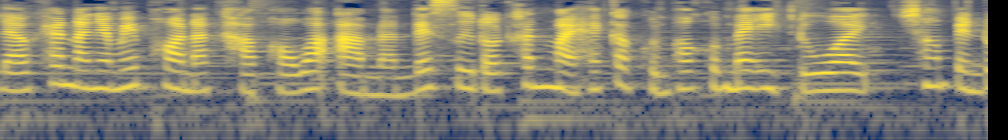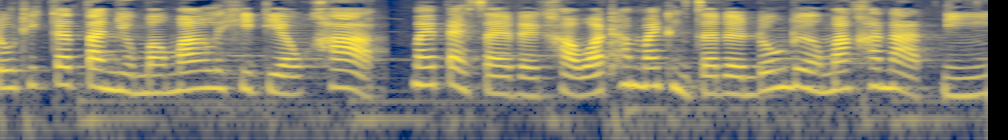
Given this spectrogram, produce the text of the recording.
แล้วแค่นั้นยังไม่พอนะคะ เพราะว่าอาร์มนั้นได้ซื้อรถคันใหม่ให้กับคุณพ่อคุณแม่อีกด้วย ช่างเป็นลูกที่กตัญญูมากๆเลยทีเดียวค่ะ ไม่แปลกใจเลยค่ะว่าทำไมถึงจะเดินรุ่งเรืองมากขนาดนี้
